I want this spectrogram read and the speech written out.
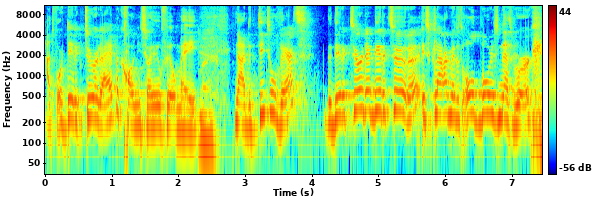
het woord directeur, daar heb ik gewoon niet zo heel veel mee. Nee. Nou, de titel werd... De directeur der directeuren is klaar met het Old Boys Network.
